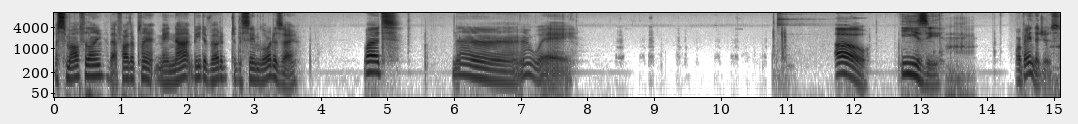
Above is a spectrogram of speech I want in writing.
a small feeling that Father Plant may not be devoted to the same Lord as I. What? No, no way. Oh, easy. More bandages.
